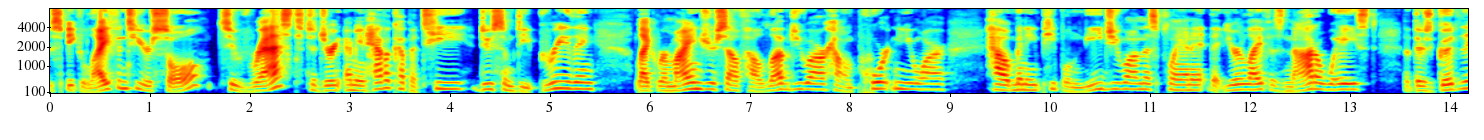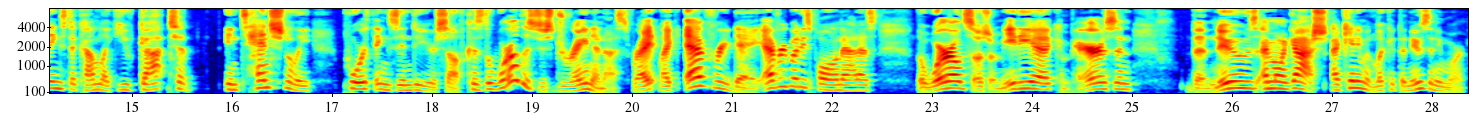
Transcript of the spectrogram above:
speak life into your soul, to rest, to drink. I mean, have a cup of tea, do some deep breathing, like remind yourself how loved you are, how important you are, how many people need you on this planet, that your life is not a waste, that there's good things to come. Like you've got to intentionally pour things into yourself because the world is just draining us, right? Like every day, everybody's pulling at us. The world, social media, comparison, the news. Oh my gosh, I can't even look at the news anymore.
